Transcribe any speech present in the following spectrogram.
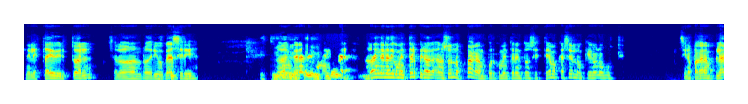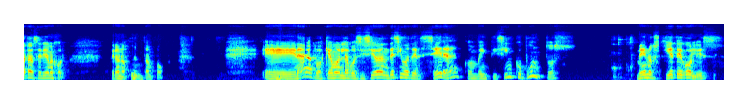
en el estadio virtual. Saludos a don Rodrigo Cáceres. Nos dan ganas de comentar, nos dan ganas de comentar, pero a nosotros nos pagan por comentar, entonces tenemos que hacerlo aunque no nos guste. Si nos pagaran plata sería mejor, pero no, Sí. tampoco. Eh, nada, pues quedamos en la posición décimo tercera con 25 puntos, menos 7 goles,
